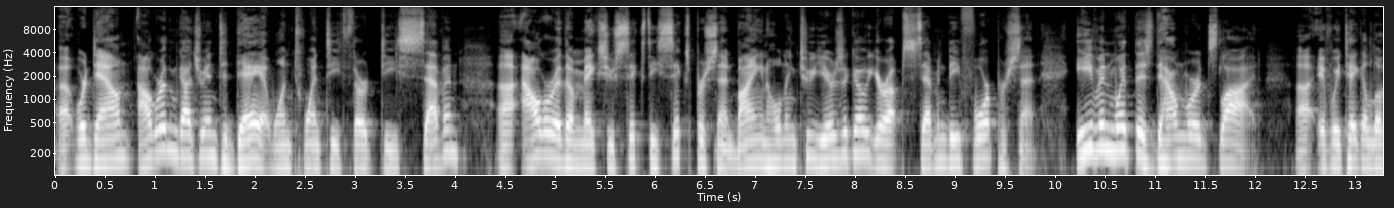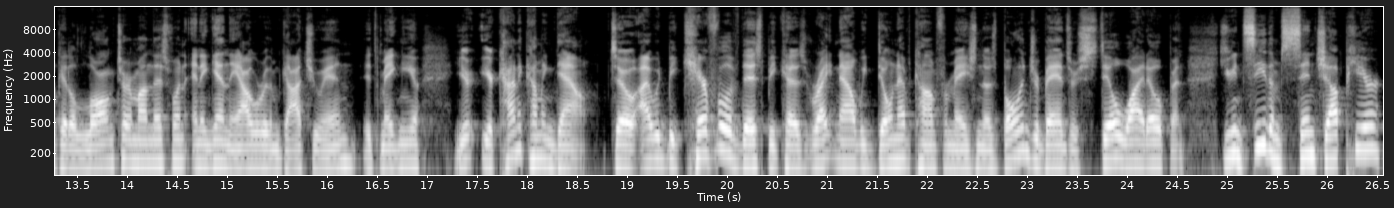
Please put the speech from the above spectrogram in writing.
Uh, we're down. Algorithm got you in today at 120.37. Uh, algorithm makes you 66%. Buying and holding two years ago, you're up 74%. Even with this downward slide. Uh, if we take a look at a long term on this one, and again, the algorithm got you in, it's making you, you're, you're kind of coming down. So I would be careful of this because right now we don't have confirmation. Those Bollinger Bands are still wide open. You can see them cinch up here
